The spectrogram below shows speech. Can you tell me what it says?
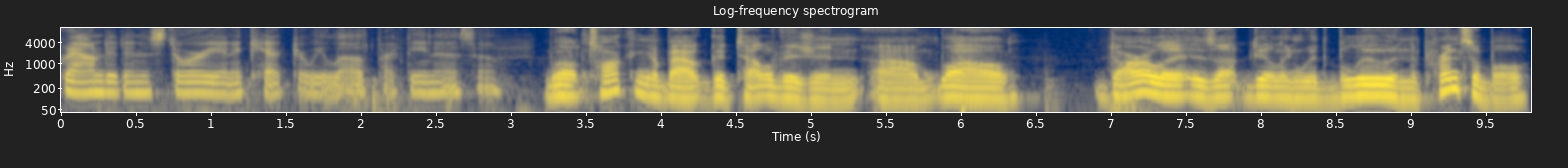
ground it in a story and a character we love, Parthena. So Well, talking about good television, um, while Darla is up dealing with Blue and the principal,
